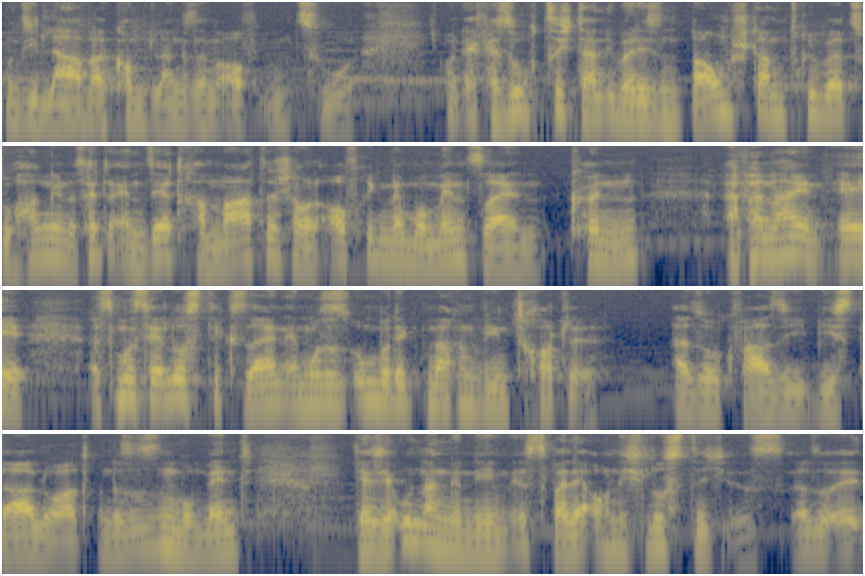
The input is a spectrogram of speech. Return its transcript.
und die Lava kommt langsam auf ihn zu. Und er versucht sich dann über diesen Baumstamm drüber zu hangeln. Das hätte ein sehr dramatischer und aufregender Moment sein können. Aber nein, ey, es muss ja lustig sein, er muss es unbedingt machen wie ein Trottel. Also quasi wie Star-Lord. Und das ist ein Moment, der sehr unangenehm ist, weil er auch nicht lustig ist. Also äh,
